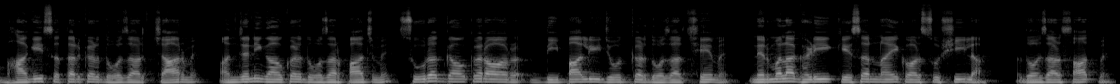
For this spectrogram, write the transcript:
भागी सतरकर 2004 में, अंजनी गांवकर 2005 में, सूरत गांवकर और दीपाली जोतकर 2006 में, निर्मला घड़ी, केसर नाइक और सुशीला 2007 में,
